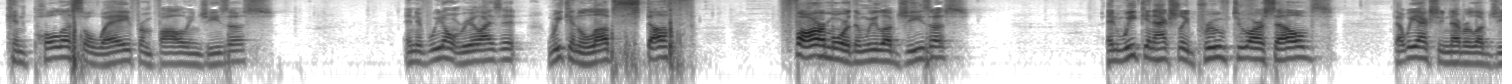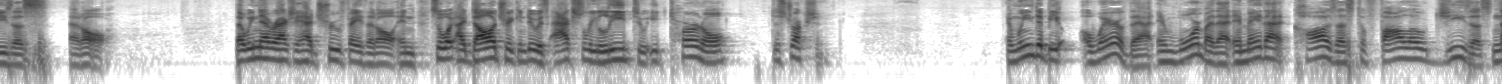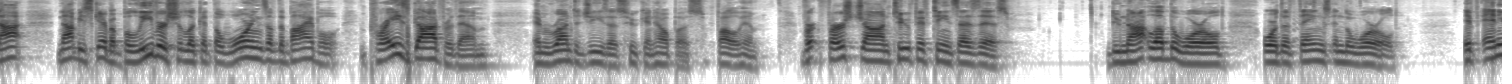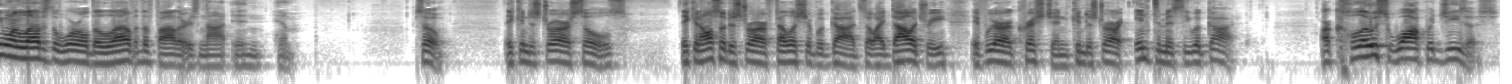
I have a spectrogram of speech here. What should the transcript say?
can pull us away from following Jesus. And if we don't realize it, we can love stuff far more than we love Jesus. And we can actually prove to ourselves that we actually never loved Jesus at all. That we never actually had true faith at all. And so, what idolatry can do is actually lead to eternal destruction. And we need to be aware of that and warned by that. And may that cause us to follow Jesus, not, not be scared, but believers should look at the warnings of the Bible and praise God for them and run to Jesus who can help us follow him. 1 John 2:15 says this, "Do not love the world or the things in the world. If anyone loves the world, the love of the Father is not in him." So, it can destroy our souls it can also destroy our fellowship with God. So, idolatry, if we are a Christian, can destroy our intimacy with God, our close walk with Jesus.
